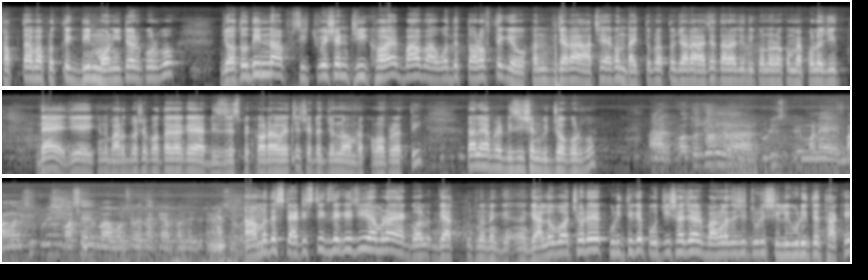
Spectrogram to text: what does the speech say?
সপ্তাহ বা প্রত্যেক দিন মনিটর করব। যতদিন না সিচুয়েশন ঠিক হয় বা বা ওদের তরফ থেকে ওখান যারা আছে এখন দায়িত্বপ্রাপ্ত যারা আছে তারা যদি কোনো রকম অ্যাপোলজি দেয় যে এখানে ভারতবর্ষের পতাকাকে ডিসরেসপেক্ট করা হয়েছে সেটার জন্য আমরা ক্ষমাপ্রার্থী তাহলে আমরা ডিসিশন উইথড্র করব। আর কতজন টুরিস্ট মানে বাংলাদেশি টুরিস্ট মাসে বা বছরে থাকে আপনাদের আমাদের স্ট্যাটিস্টিক্স দেখেছি আমরা মানে গেল বছরে কুড়ি থেকে পঁচিশ হাজার বাংলাদেশি টুরিস্ট শিলিগুড়িতে থাকে।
